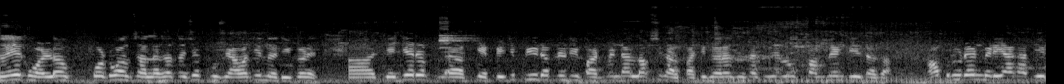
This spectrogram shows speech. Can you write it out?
थंय एक व्हडलो फोटवॉल जाल्लो आसा तशेंच कुशावती नदी कडेन अ, जेचेर केपेची पी डब्ल्यू डिपार्टमेंटान लक्ष घालपाची गरज आसा कितें लोक कंप्लेन दीत आसा हांव प्रुडंट मिडिया खातीर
